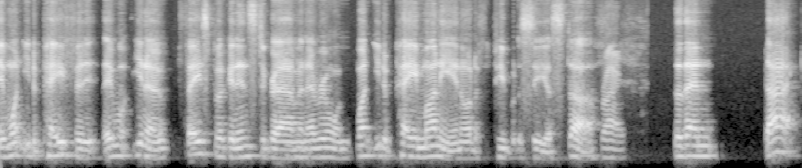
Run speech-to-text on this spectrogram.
they want you to pay for it. They want, you know, Facebook and Instagram and everyone want you to pay money in order for people to see your stuff. Right. So then that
